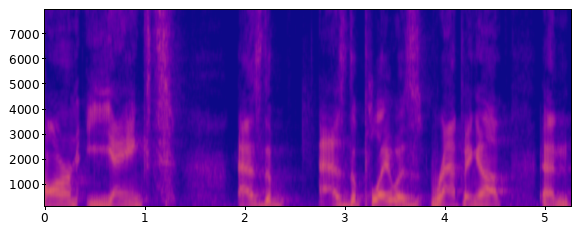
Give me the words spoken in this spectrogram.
arm yanked as the as the play was wrapping up and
